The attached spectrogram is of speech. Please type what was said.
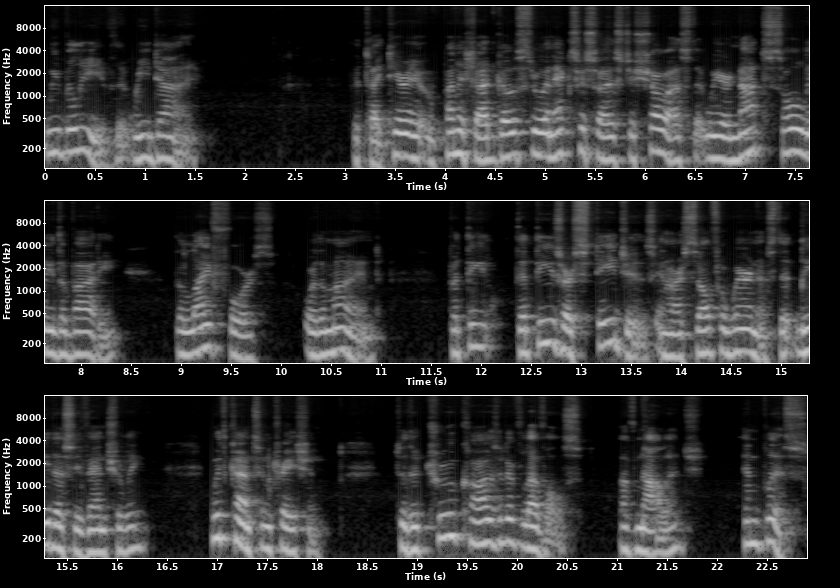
we believe that we die. The Taittiriya Upanishad goes through an exercise to show us that we are not solely the body, the life force, or the mind, but the, that these are stages in our self awareness that lead us eventually, with concentration, to the true causative levels of knowledge and bliss.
